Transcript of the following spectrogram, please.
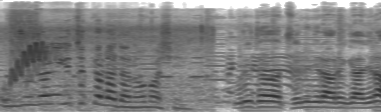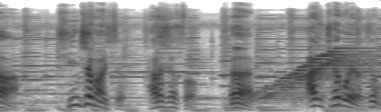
옥수수전이 이게 특별하잖아 맛이. 우리 저 주민이라 그런 게 아니라 진짜 맛있어요. 잘하셨어. 예, 아주 최고예요, 최고.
